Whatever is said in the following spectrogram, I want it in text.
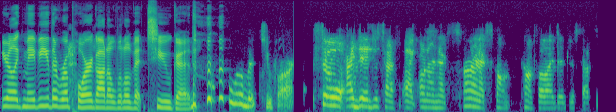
You're like maybe the rapport got a little bit too good. a little bit too far. So I did just have like on our next on our next con- consult, I did just have to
